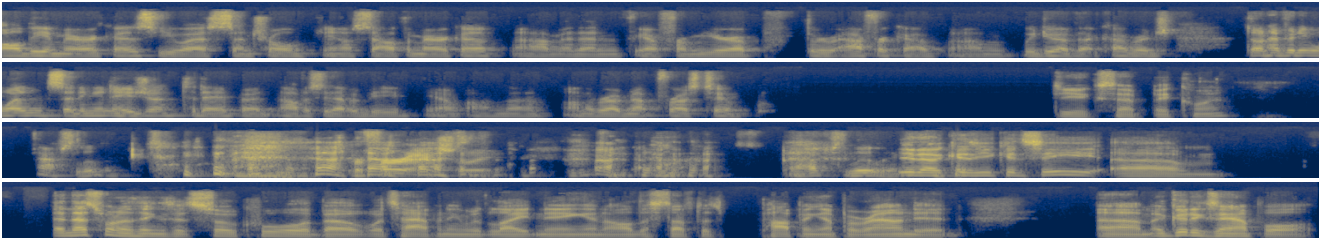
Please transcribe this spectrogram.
all the Americas, U.S., Central, you know, South America, um, and then you know from Europe through Africa, um, we do have that coverage. Don't have anyone sitting in Asia today, but obviously that would be you know on the on the roadmap for us too. Do you accept Bitcoin? Absolutely. Prefer actually. Absolutely. You know, because you can see um, and that's one of the things that's so cool about what's happening with lightning and all the stuff that's popping up around it um, a good example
